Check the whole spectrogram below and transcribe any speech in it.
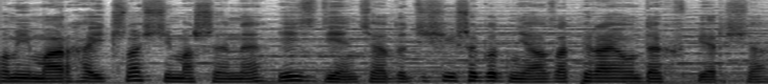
Pomimo archaiczności maszyny, jej zdjęcia do dzisiejszego dnia zapierają dech w piersiach.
